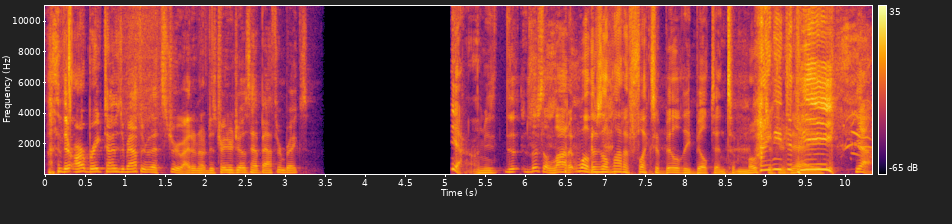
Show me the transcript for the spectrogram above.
there are break times to bathroom. That's true. I don't know. Does Trader Joe's have bathroom breaks? yeah, I mean, there's a lot of well, there's a lot of flexibility built into most I of need your to day. pee. Yeah,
